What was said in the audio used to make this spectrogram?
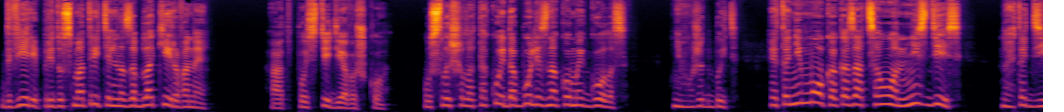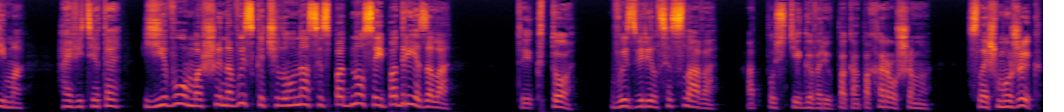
Двери предусмотрительно заблокированы. «Отпусти девушку!» Услышала такой до боли знакомый голос. Не может быть. Это не мог оказаться он, не здесь. Но это Дима. А ведь это его машина выскочила у нас из-под носа и подрезала. «Ты кто?» — вызверился Слава. «Отпусти, говорю, пока по-хорошему. Слышь, мужик,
